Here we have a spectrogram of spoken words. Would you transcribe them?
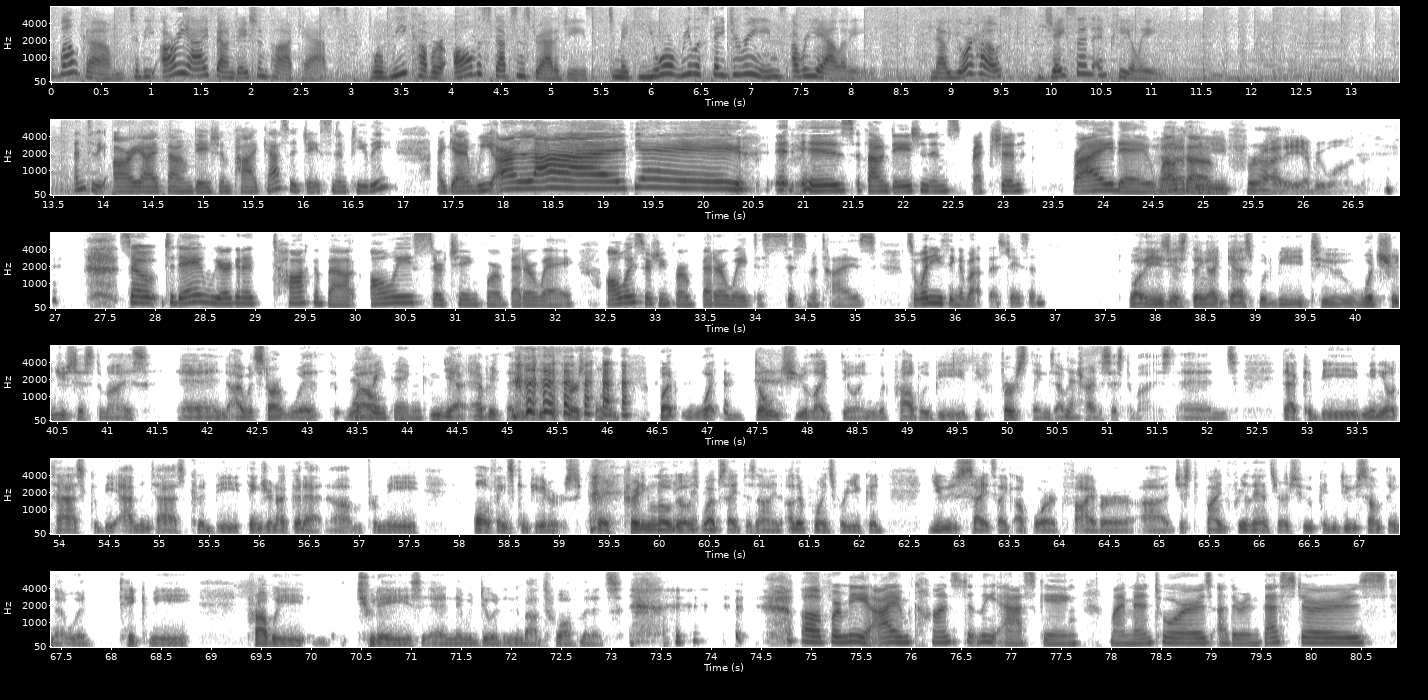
Welcome to the REI Foundation Podcast, where we cover all the steps and strategies to make your real estate dreams a reality. Now, your hosts, Jason and Peely. And to the REI Foundation Podcast with Jason and Peely. Again, we are live. Yay! It is Foundation Inspection Friday. Welcome. Happy Friday, everyone. So, today we are going to talk about always searching for a better way, always searching for a better way to systematize. So, what do you think about this, Jason? Well, the easiest thing, I guess, would be to what should you systemize? And I would start with, well, Everything. yeah, everything would be the first point. But what don't you like doing would probably be the first things I would try to systemize. And that could be menial tasks, could be admin tasks, could be things you're not good at. Um, for me, all things computers, cre- creating logos, website design, other points where you could use sites like Upwork, Fiverr, uh, just find freelancers who can do something that would take me probably two days and they would do it in about 12 minutes. Oh, for me, I am constantly asking my mentors, other investors,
